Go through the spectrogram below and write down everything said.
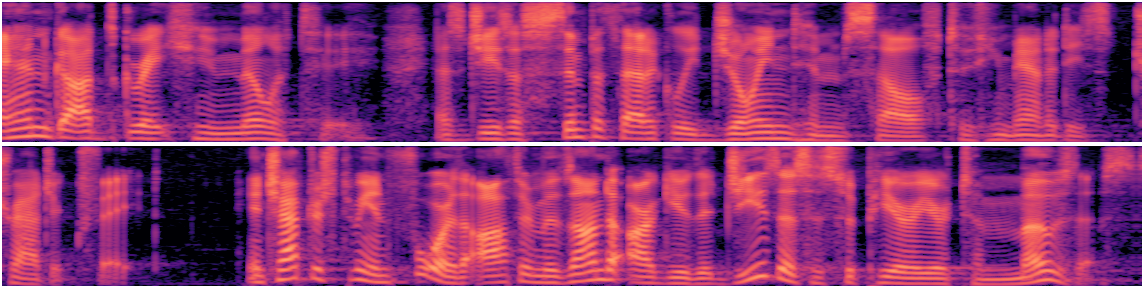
and God's great humility as Jesus sympathetically joined himself to humanity's tragic fate. In chapters 3 and 4, the author moves on to argue that Jesus is superior to Moses,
